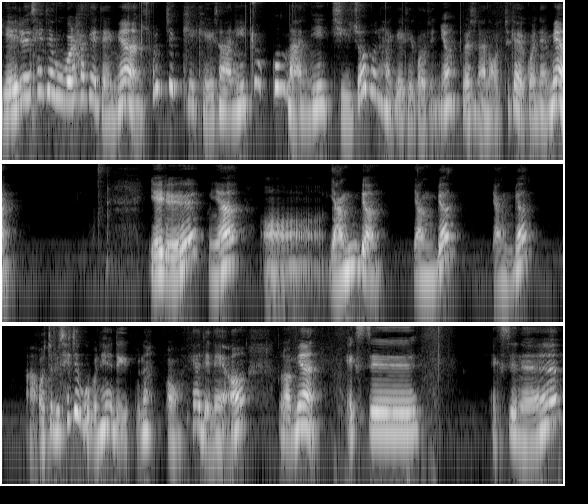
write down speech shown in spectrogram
얘를 세제곱을 하게 되면 솔직히 계산이 조금 많이 지저분하게 되거든요. 그래서 나는 어떻게 할 거냐면 얘를 그냥 어, 양변, 양변, 양변. 아, 어차피 세제곱은 해야 되겠구나. 어, 해야 되네요. 그러면 x x는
